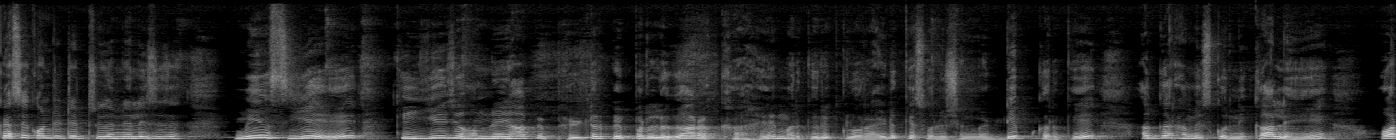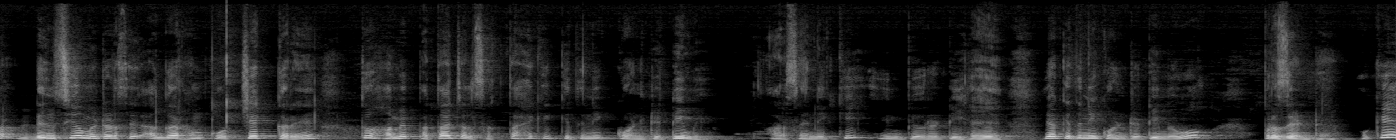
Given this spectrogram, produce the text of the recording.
कैसे क्वांटिटेटिव एनालिसिस है? मीन्स ये कि ये जो हमने यहाँ पे फ़िल्टर पेपर लगा रखा है मर्क्यूरी क्लोराइड के सॉल्यूशन में डिप करके, अगर हम इसको निकालें और डेंसियोमीटर से अगर हमको चेक करें तो हमें पता चल सकता है कि कितनी क्वांटिटी में। आर्सेनिक की इम्प्योरिटी है, या कितनी क्वांटिटी में वो प्रेजेंट है ओके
